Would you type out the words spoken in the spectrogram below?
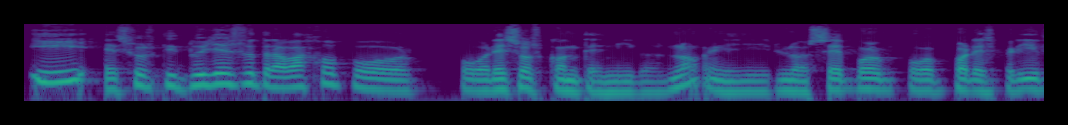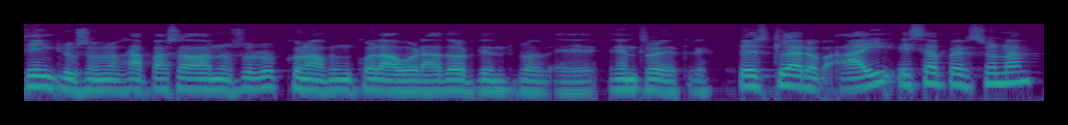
y sustituyen su trabajo por, por esos contenidos, ¿no? Y lo sé por, por, experiencia, incluso nos ha pasado a nosotros con algún colaborador dentro de, dentro de tres. Entonces, claro, ahí esa persona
